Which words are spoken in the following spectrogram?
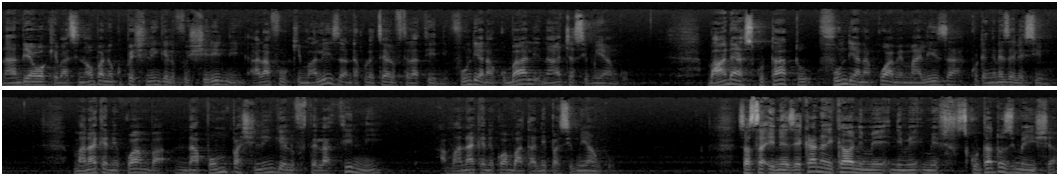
Naambia okay basi naomba nikupe shilingi elfu ishirini alafu ukimaliza nitakuletea elfu thelathini. Fundi anakubali naacha simu yangu. Baada ya siku tatu fundi anakuwa amemaliza kutengeneza ile simu maanaake ni kwamba napompa shilingi elfu thelathini maanaake ni kwamba atanipa simu yangu. Sasa inawezekana ikawa siku tatu zimeisha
